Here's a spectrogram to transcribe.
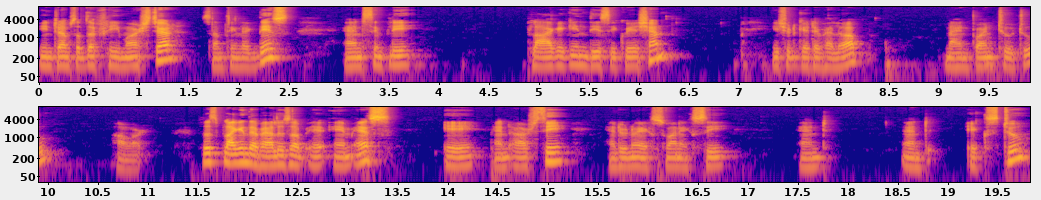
in terms of the free moisture something like this. And simply plug again this equation you should get a value of 9.22 hour. Let's plug in the values of ms a and rc and we know x1 xc and and x2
